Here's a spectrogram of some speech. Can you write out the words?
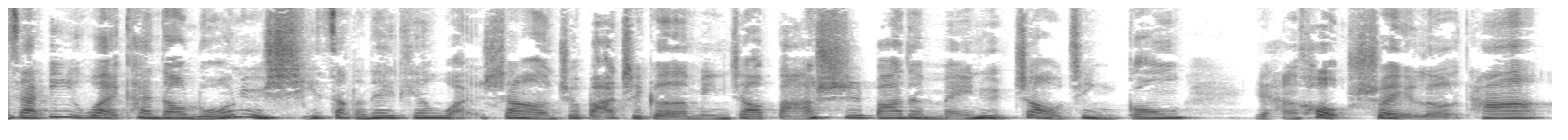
在意外看到裸女洗澡的那天晚上，就把这个名叫拔士巴的美女召进宫，然后睡了她。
